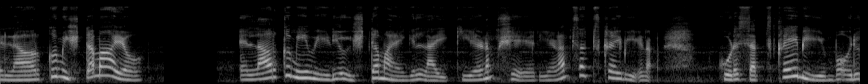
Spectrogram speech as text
എല്ലാവർക്കും ഇഷ്ടമായോ? എല്ലാവർക്കും ഈ വീഡിയോ ഇഷ്ടമായെങ്കിൽ ലൈക്ക് ചെയ്യണം ഷെയർ ചെയ്യണം സബ്സ്ക്രൈബ് ചെയ്യണം. കൂടെ സബ്സ്ക്രൈബ് ചെയ്യുമ്പോൾ ഒരു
